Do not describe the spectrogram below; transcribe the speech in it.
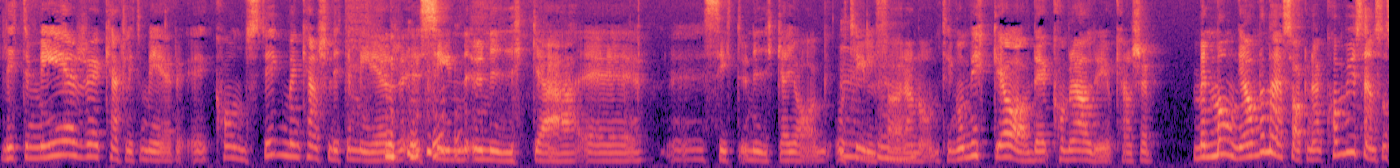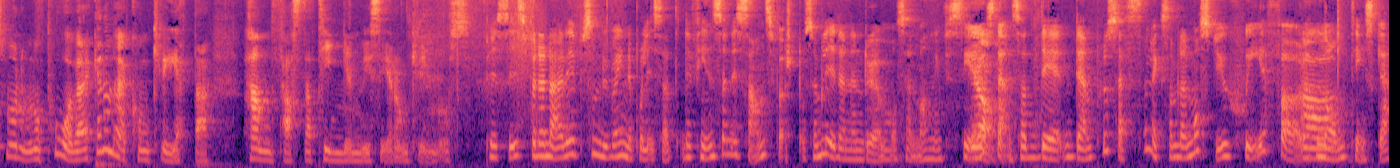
Lite mer, eh, kanske lite mer eh, konstig men kanske lite mer eh, sin unika eh, sitt unika jag och tillföra någonting. Och mycket av det kommer aldrig att kanske Men många av de här sakerna kommer ju sen så småningom att påverka de här konkreta handfasta tingen vi ser omkring oss. Precis, för det där är som du var inne på Lisa, att det finns en essens först och sen blir den en dröm och sen manifesteras Ja. den. Så att det, den processen liksom, den måste ju ske för Ja. att någonting ska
